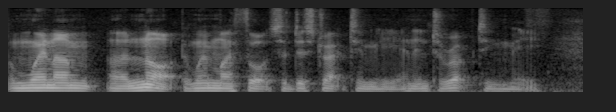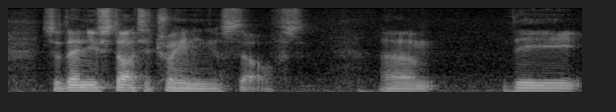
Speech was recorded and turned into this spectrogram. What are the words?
and when I'm uh, not, and when my thoughts are distracting me and interrupting me. So then you started training yourselves. Um, the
